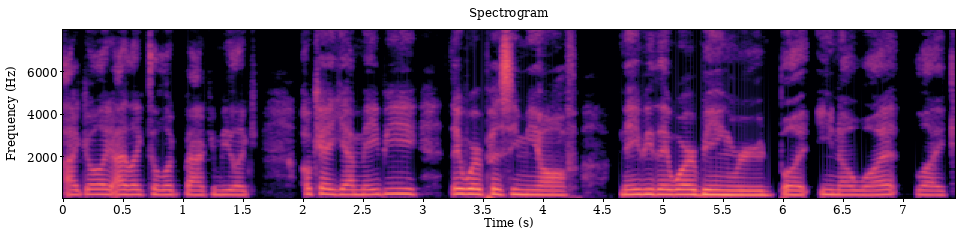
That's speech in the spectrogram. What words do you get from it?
I go like I like to look back and be like, okay, yeah, maybe they were pissing me off. Maybe they were being rude, but you know what? Like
